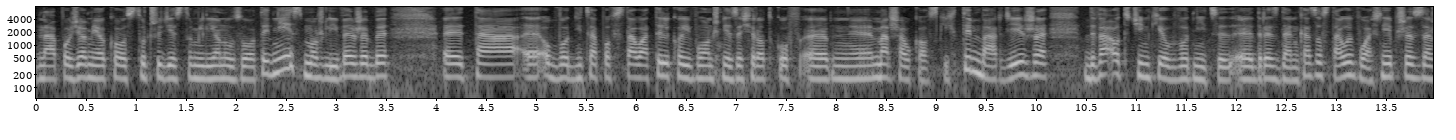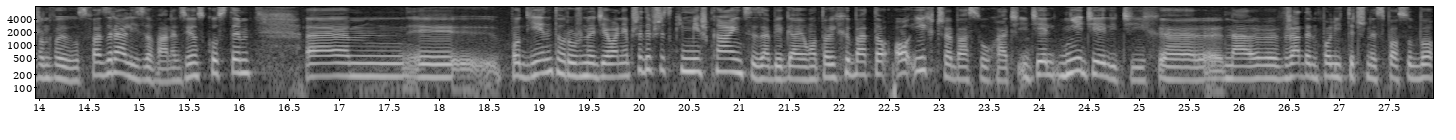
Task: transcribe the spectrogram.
na poziomie około 130 milionów złotych nie jest możliwe, żeby e, ta e, obwodnica powstała tylko i wyłącznie ze środków e, marszałkowskich. Tym bardziej, że dwa odcinki obwodnicy e, Drezdenka zostały właśnie przez Zarząd Województwa zrealizowane. W związku z tym podjęto różne działania. Przede wszystkim mieszkańcy zabiegają o to i chyba to o ich trzeba słuchać i dziel, nie dzielić ich e, na, w żaden polityczny sposób, bo,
